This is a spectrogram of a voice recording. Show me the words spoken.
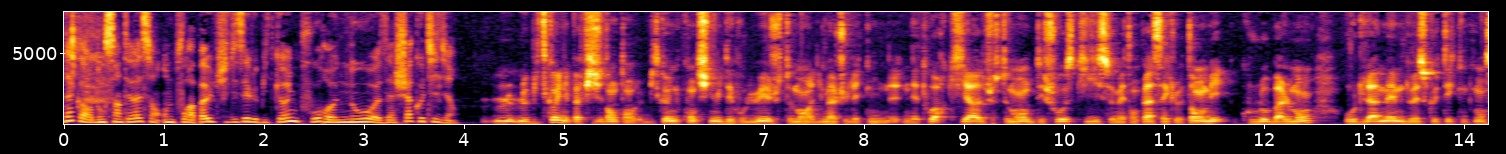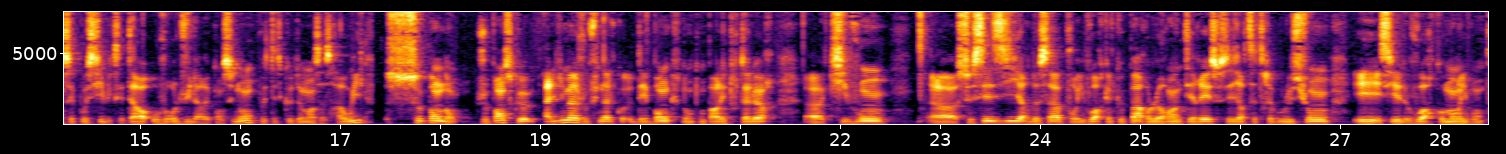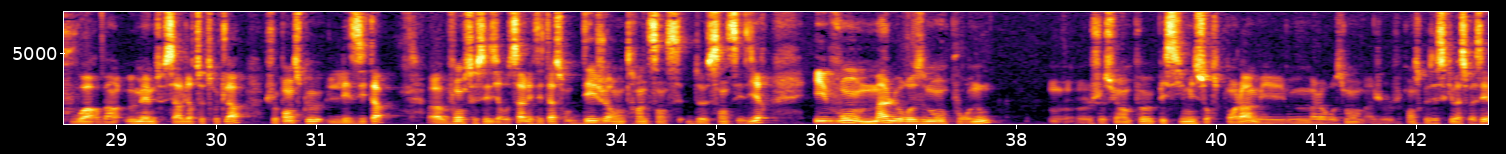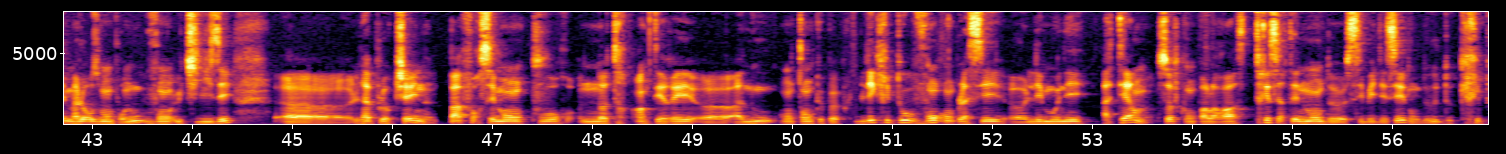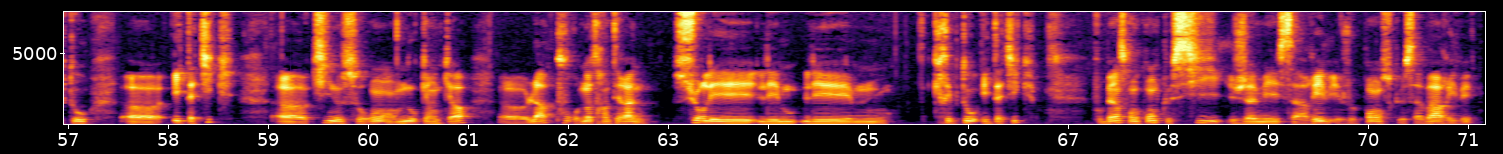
D'accord, donc c'est intéressant. On ne pourra pas utiliser le Bitcoin pour nos achats quotidiens le, Bitcoin n'est pas figé dans le temps. Le Bitcoin continue d'évoluer, justement, à l'image du Lightning Network, qui a justement des choses qui se mettent en place avec le temps, mais globalement, au-delà même de est-ce que techniquement c'est possible, etc., aujourd'hui la réponse est non, peut-être que demain ça sera oui. Cependant, je pense que, à l'image au final des banques dont on parlait tout à l'heure, euh, qui vont euh, se saisir de ça pour y voir quelque part leur intérêt, se saisir de cette révolution et essayer de voir comment ils vont pouvoir ben, eux-mêmes se servir de ce truc-là, je pense que les États euh, vont se saisir de ça. Les États sont déjà en train de s'en saisir et vont malheureusement pour nous je suis un peu pessimiste sur ce point-là, mais malheureusement, bah, je, pense que c'est ce qui va se passer. Malheureusement pour nous, vont utiliser euh, la blockchain, pas forcément pour notre intérêt euh, à nous en tant que peuple. Les cryptos vont remplacer les monnaies à terme, sauf qu'on parlera très certainement de CBDC, donc de, de crypto étatiques, qui ne seront en aucun cas là pour notre intérêt à nous. Sur les, les, les hum, cryptos étatiques, faut bien se rendre compte que si jamais ça arrive, et je pense que ça va arriver,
